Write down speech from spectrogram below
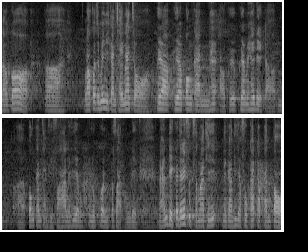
แล้วก็เราก็จะไม่มีการใช้หน้าจอเพื่อเพื่อป้องกันให้เพื่อเพื่อไม่ให้เด็กป้องกันแสงสีฟ้าอะไรที่จะรบกวนประสาทของเด็กนั้นเด็กก็จะได้ฝึกสมาธิในการที่จะโฟกัสกับการต่อ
